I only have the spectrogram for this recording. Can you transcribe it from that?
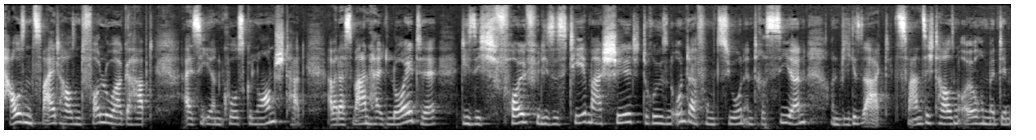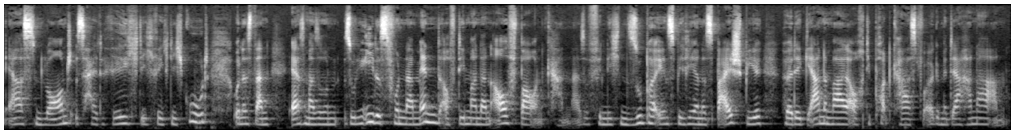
1000, 2000 Follower gehabt, als sie ihren Kurs gelauncht hat. Aber das waren halt Leute, die sich voll für dieses Thema Schilddrüsenunterfunktion interessieren. Und wie gesagt, 20.000 Euro mit dem ersten Launch ist halt richtig, richtig gut und ist dann erstmal so ein solides Fundament, auf dem man dann aufbauen kann. Also finde ich ein super inspirierendes Beispiel. Hör dir gerne mal auch die Podcast-Folge mit der Hanna an.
